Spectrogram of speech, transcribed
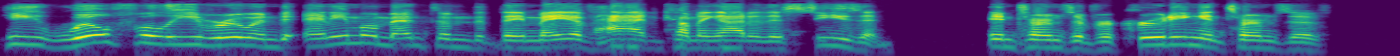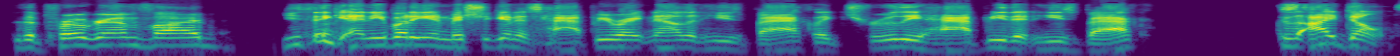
he willfully ruined any momentum that they may have had coming out of this season in terms of recruiting, in terms of the program vibe. You think anybody in Michigan is happy right now that he's back, like truly happy that he's back? Because I don't.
